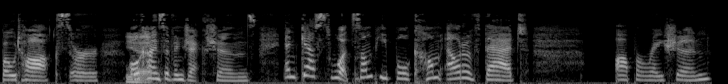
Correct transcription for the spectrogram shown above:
Botox or all kinds of injections. And guess what? Some people come out of that operation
